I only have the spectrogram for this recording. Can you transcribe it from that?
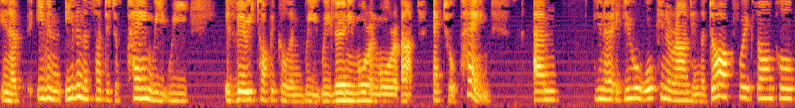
you know, even, even the subject of pain, we, we, is very topical and we, we're learning more and more about actual pain. Um, you know, if you were walking around in the dark, for example,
